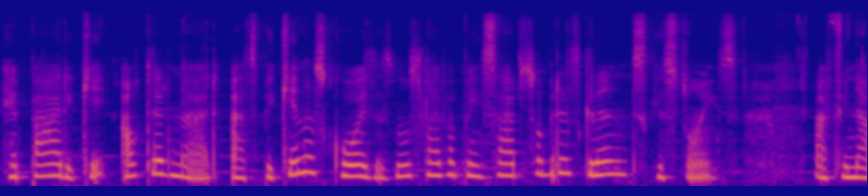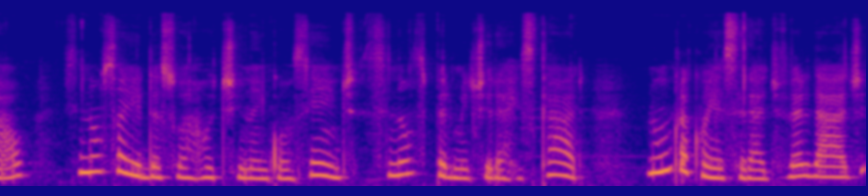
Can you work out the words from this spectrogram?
Repare que alternar as pequenas coisas nos leva a pensar sobre as grandes questões. Afinal, se não sair da sua rotina inconsciente, se não se permitir arriscar, nunca conhecerá de verdade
